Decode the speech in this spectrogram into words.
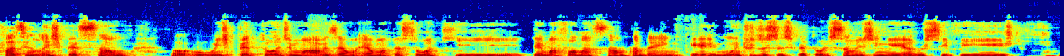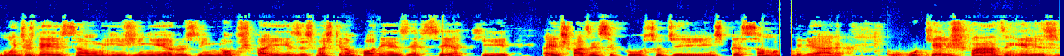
Fazendo a inspeção, o, o inspetor de imóveis é, é, uma pessoa que tem uma formação também. Ele, muitos dos inspetores são engenheiros civis, muitos deles são engenheiros em outros países, mas que não podem exercer aqui Aí eles fazem esse curso de inspeção mobiliária. O, o que eles fazem, eles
